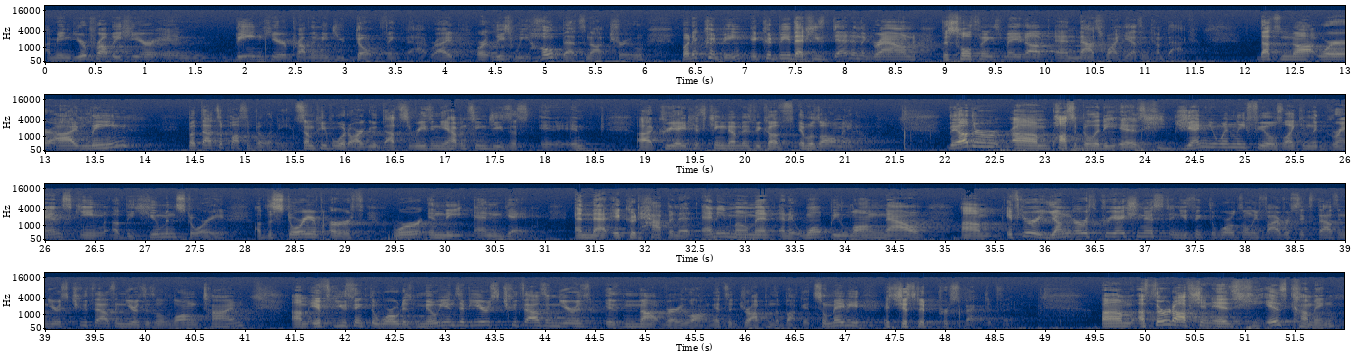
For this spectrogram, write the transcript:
I mean, you're probably here, and being here probably means you don't think that, right? Or at least we hope that's not true. But it could be. It could be that he's dead in the ground, this whole thing's made up, and that's why he hasn't come back. That's not where I lean, but that's a possibility. Some people would argue that's the reason you haven't seen Jesus in, in, uh, create his kingdom is because it was all made up. The other um, possibility is he genuinely feels like, in the grand scheme of the human story, of the story of earth, we're in the end game, and that it could happen at any moment, and it won't be long now. Um, if you're a young Earth creationist and you think the world's only five or six thousand years, 2,000 years is a long time. Um, if you think the world is millions of years, 2,000 years is not very long. It's a drop in the bucket. So maybe it's just a perspective thing. Um, a third option is he is coming,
